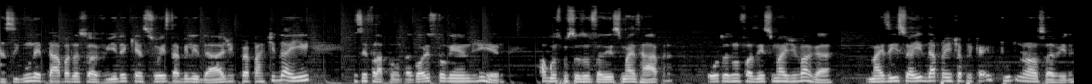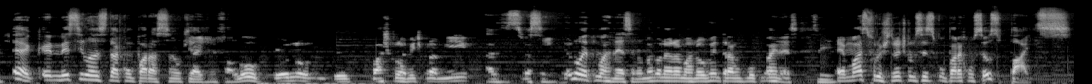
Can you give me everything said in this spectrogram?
a segunda etapa da sua vida, que é a sua estabilidade, para a partir daí você falar, pronto, agora estou ganhando dinheiro. Algumas pessoas vão fazer isso mais rápido, outras vão fazer isso mais devagar. Mas isso aí dá pra gente aplicar em tudo na nossa vida. É, nesse lance da comparação que a gente falou, eu não. Eu, particularmente pra mim, as- assim, eu não entro mais nessa, não, mas quando eu era mais novo eu entrava um pouco mais nessa. Sim. É mais frustrante quando você se compara com seus pais.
